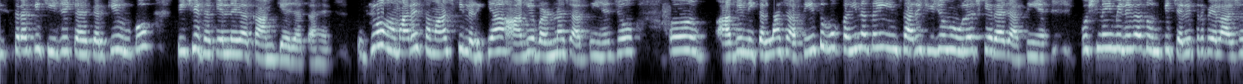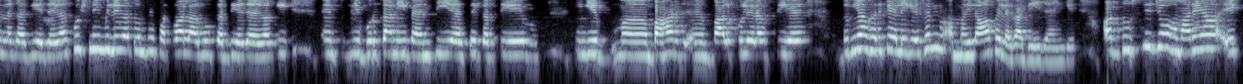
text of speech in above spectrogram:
इस तरह की चीज़ें कह करके उनको पीछे ढकेलने का काम किया जाता है। जो हमारे समाज की लड़कियाँ आगे बढ़ना चाहती हैं, जो आगे निकलना चाहती हैं, तो वो कहीं ना कहीं इन सारी चीज़ों में उलझ के रह जाती हैं। कुछ नहीं मिलेगा तो उनके चरित्र पे लांछन लगा दिया जाएगा, कुछ नहीं मिलेगा तो उन पे फ़तवा लागू कर दिया जाएगा कि ये बुरका नहीं पहनती है, ऐसे करती है, ये बाहर बाल खुले रखती है। दुनिया भर के एलिगेशन महिलाओं पे लगा दिए जाएँगे और दूसरी जो हमारे यहाँ एक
